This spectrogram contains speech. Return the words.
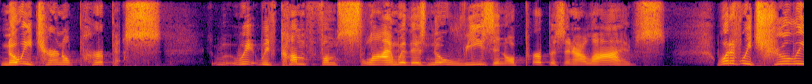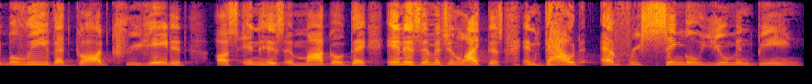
no eternal purpose we, we've come from slime where there's no reason or purpose in our lives. What if we truly believe that God created us in his imago Dei, in his image and likeness, endowed every single human being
